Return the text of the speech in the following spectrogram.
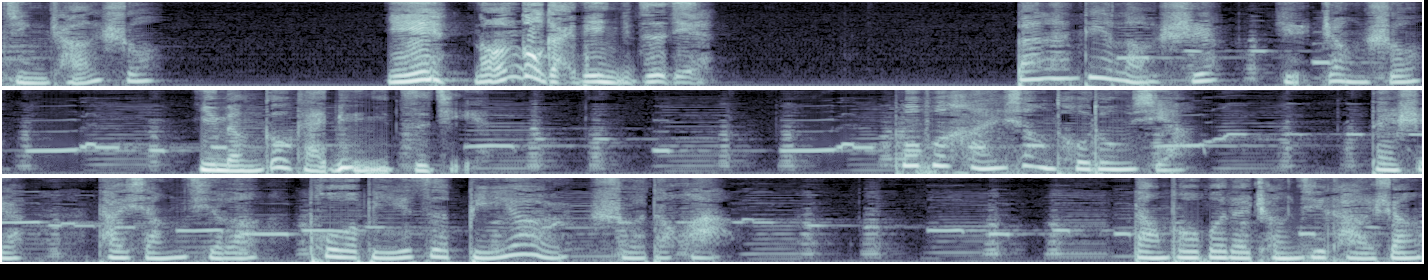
警察说：“你能够改变你自己。”白兰地老师也这样说：“你能够改变你自己。”波波还想偷东西，但是他想起了破鼻子比尔说的话。当波波的成绩卡上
